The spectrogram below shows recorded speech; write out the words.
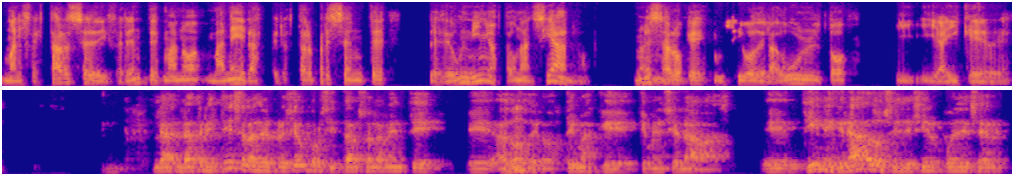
manifestarse de diferentes maneras, pero estar presente desde un niño hasta un anciano. No es mm. algo que es exclusivo del adulto y, ahí quede. La, tristeza, la depresión, por citar solamente eh, a dos de los temas que, mencionabas, eh, ¿tiene grados? Es decir, puede ser,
